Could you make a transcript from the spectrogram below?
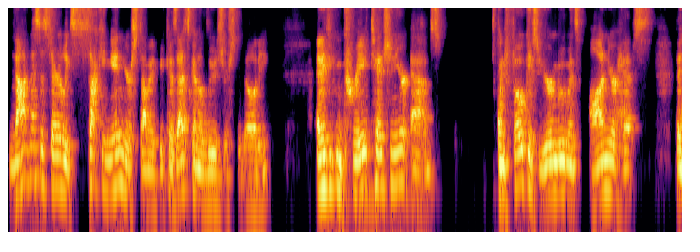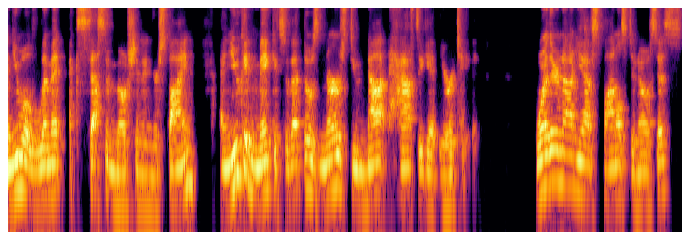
not necessarily sucking in your stomach because that's going to lose your stability. And if you can create tension in your abs and focus your movements on your hips, then you will limit excessive motion in your spine and you can make it so that those nerves do not have to get irritated. Whether or not you have spinal stenosis,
